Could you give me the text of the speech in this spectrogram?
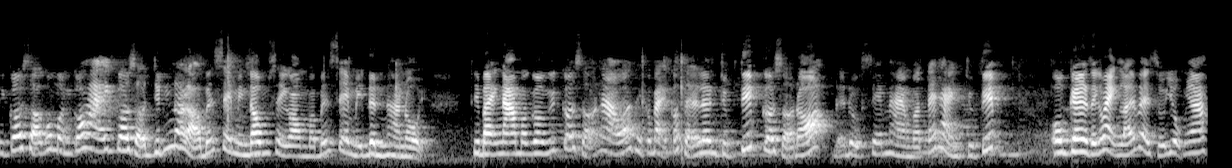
thì cơ sở của mình có hai cơ sở chính đó là ở bến xe miền Đông Sài Gòn và bến xe Mỹ Đình Hà Nội. Thì bạn nào mà gần cái cơ sở nào á, thì các bạn có thể lên trực tiếp cơ sở đó để được xem hàng và test hàng trực tiếp. Ok thì các bạn lấy về sử dụng nha.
